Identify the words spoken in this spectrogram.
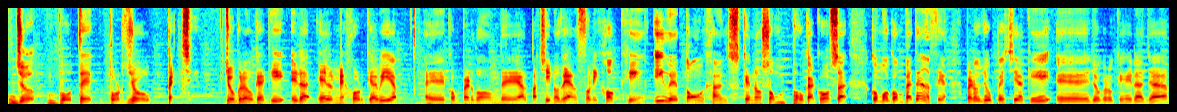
yo voté por Joe Pesci. Yo creo que aquí era el mejor que había, eh, con perdón de Al Pacino, de Anthony Hopkins y de Tom Hanks, que no son poca cosa como competencia. Pero Joe Pesci aquí eh, yo creo que era ya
